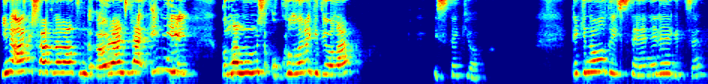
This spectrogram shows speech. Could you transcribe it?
Yine aynı şartlar altında öğrenciler en iyi donanılmış okullara gidiyorlar. İstek yok. Peki ne oldu isteğe? Nereye gitti?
